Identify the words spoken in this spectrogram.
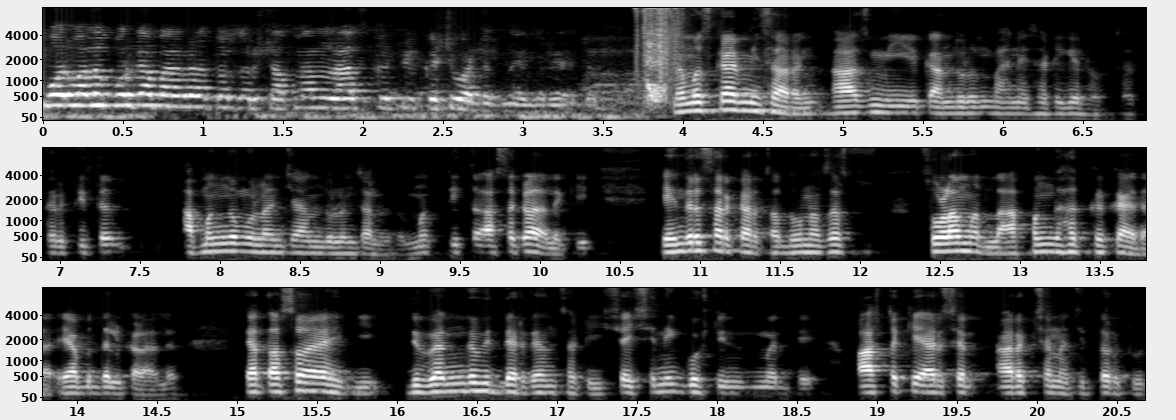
फोर वाला पोरगा बाहेर राहतो सर. शासनाला लाज कशी कशी वाटत नाही सर याच्यात? नमस्कार मी सारंग. आज मी एक आंदोलन पाहण्यासाठी गेलो होतो. तर तिथं अपंग मुलांचे आंदोलन चालू होतं. मग तिथं असं कळालं की केंद्र सरकारचा दोन हजार सोळा मधला अपंग हक्क कायदा याबद्दल कळालं. त्यात असं आहे की दिव्यांग विद्यार्थ्यांसाठी शैक्षणिक गोष्टींमध्ये पाच टक्के आरक्षण आरक्षणाची तरतूद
